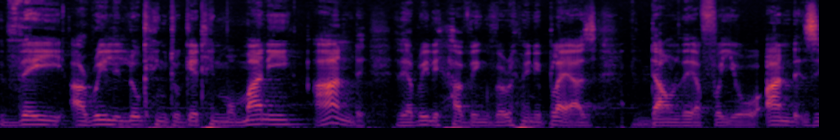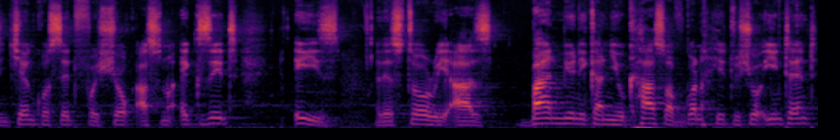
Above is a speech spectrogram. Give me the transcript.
they are really looking to get in more money and they're really having very many players down there for you. And Zinchenko said for sure Arsenal exit is the story as Bayern Munich and Newcastle have gone ahead to show intent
